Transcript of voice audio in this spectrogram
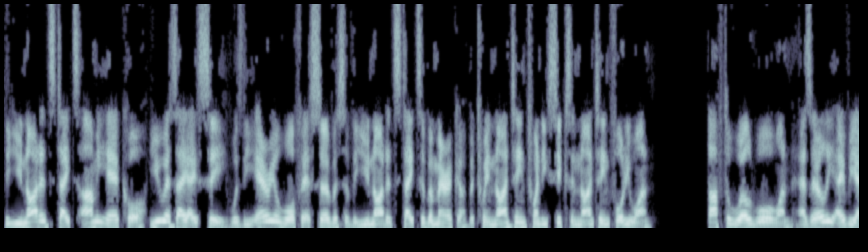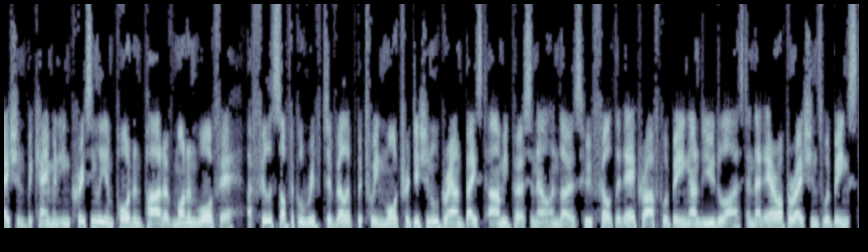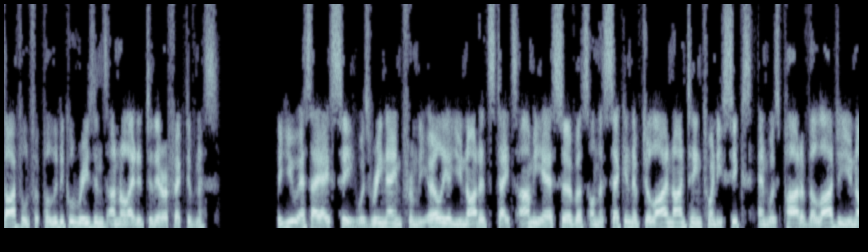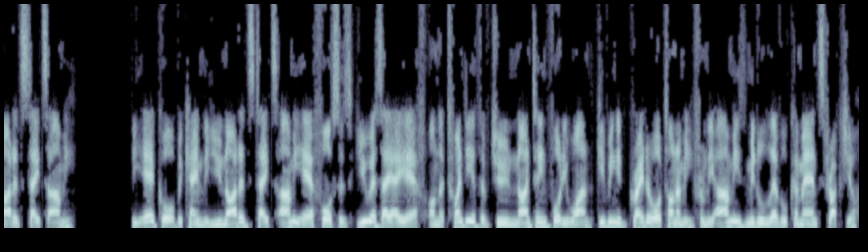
The United States Army Air Corps USAAC was the aerial warfare service of the United States of America between 1926 and 1941. After World War I, as early aviation became an increasingly important part of modern warfare, a philosophical rift developed between more traditional ground-based Army personnel and those who felt that aircraft were being underutilized and that air operations were being stifled for political reasons unrelated to their effectiveness. The USAAC was renamed from the earlier United States Army Air Service on 2 July 1926, and was part of the larger United States Army. The Air Corps became the United States Army Air Forces USAAF on 20 June 1941, giving it greater autonomy from the Army's middle-level command structure.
